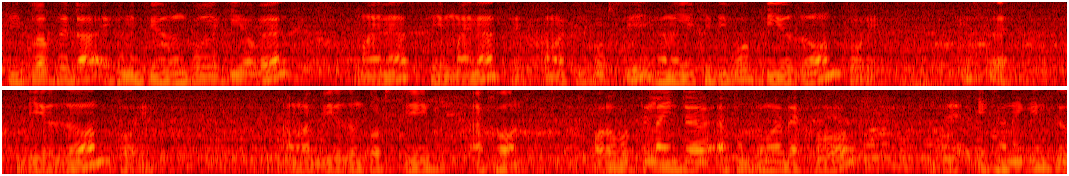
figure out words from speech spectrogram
C plus এটা এখানে বিয়োজন করলে কি হবে? মাইনাস সি মাইনাস সি আমরা কি করছি? এখানে লিখে দিব বিয়োজন করে। ঠিক আছে? বিয়োজন করে। আমরা বিয়োজন করছি এখন। পরবর্তী লাইনটা এখন তোমরা দেখো যে এখানে কিন্তু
